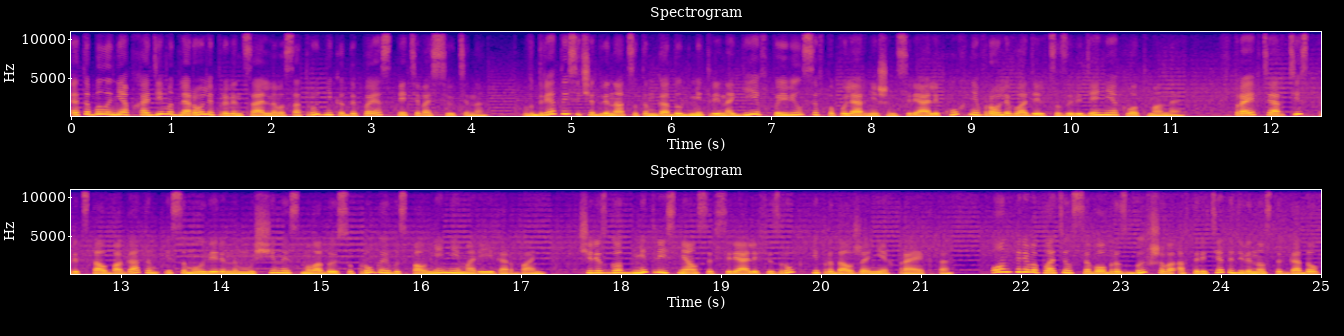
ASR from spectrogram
это было необходимо для роли провинциального сотрудника ДПС Пети Васютина. В 2012 году Дмитрий Нагиев появился в популярнейшем сериале «Кухня» в роли владельца заведения Клод Мане. В проекте артист предстал богатым и самоуверенным мужчиной с молодой супругой в исполнении Марии Горбань. Через год Дмитрий снялся в сериале «Физрук» и продолжениях проекта. Он перевоплотился в образ бывшего авторитета 90-х годов,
